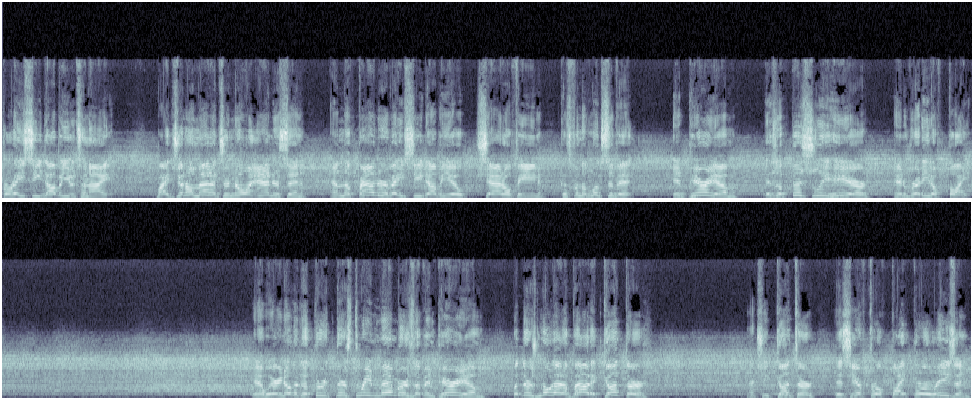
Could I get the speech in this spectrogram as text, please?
for ACW tonight by General Manager Noah Anderson and the founder of ACW, Shadow Fiend, because from the looks of it, Imperium is officially here and ready to fight. Yeah, we already know that the th there's three members of Imperium, but there's no doubt about it. Gunther, actually, Gunther is here for a fight for a reason,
